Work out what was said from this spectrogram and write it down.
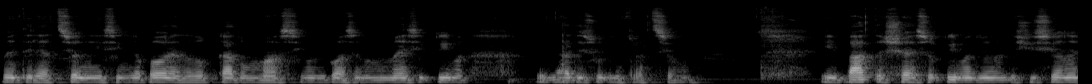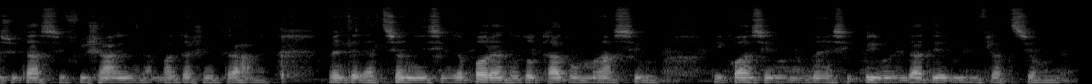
mentre le azioni di Singapore hanno toccato un massimo di quasi nove mesi prima dei dati sull'inflazione. Il BAT è sceso prima di una decisione sui tassi ufficiali della banca centrale, mentre le azioni di Singapore hanno toccato un massimo di quasi nove mesi prima dei dati dell'inflazione.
